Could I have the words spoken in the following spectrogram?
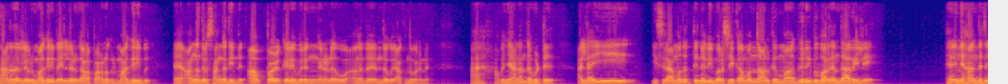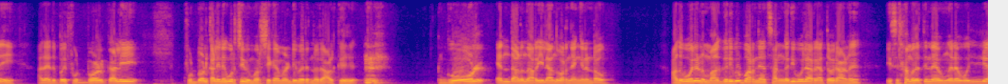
സാധനം എന്നറിയില്ല. ഒരു മകരിബ് എല്ലാവരും കാണാൻ പറഞ്ഞു മകരിബ് അങ്ങനത്തെ ഒരു സംഗതി ഉണ്ട് അപ്പോഴൊക്കെ ഇവരിങ്ങനെയുള്ള അങ്ങനത്തെ എന്തോ ആക്കുന്നു പറയുന്നത്. ആ അപ്പം ഞാൻ അന്തം വിട്ട്? അല്ല ഈ ഇസ്ലാം മതത്തിനെ വിമർശിക്കാൻ വന്ന ആൾക്ക് മഗറിബ് പറഞ്ഞ എന്താ അറിയില്ലേ? ഞാൻ തന്നെ അതായത് ഇപ്പോൾ ഈ ഫുട്ബോൾ കളി ഫുട്ബോൾ കളിനെ കുറിച്ച് വിമർശിക്കാൻ വേണ്ടി വരുന്ന ഒരാൾക്ക് ഗോൾ എന്താണെന്ന് അറിയില്ല എന്ന് പറഞ്ഞാൽ എങ്ങനെ ഉണ്ടാവും? അതുപോലെയാണ് മഗ്രിബ് പറഞ്ഞ സംഗതി പോലും അറിയാത്തവരാണ് ഇസ്ലാം മതത്തിനെ ഇങ്ങനെ വലിയ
